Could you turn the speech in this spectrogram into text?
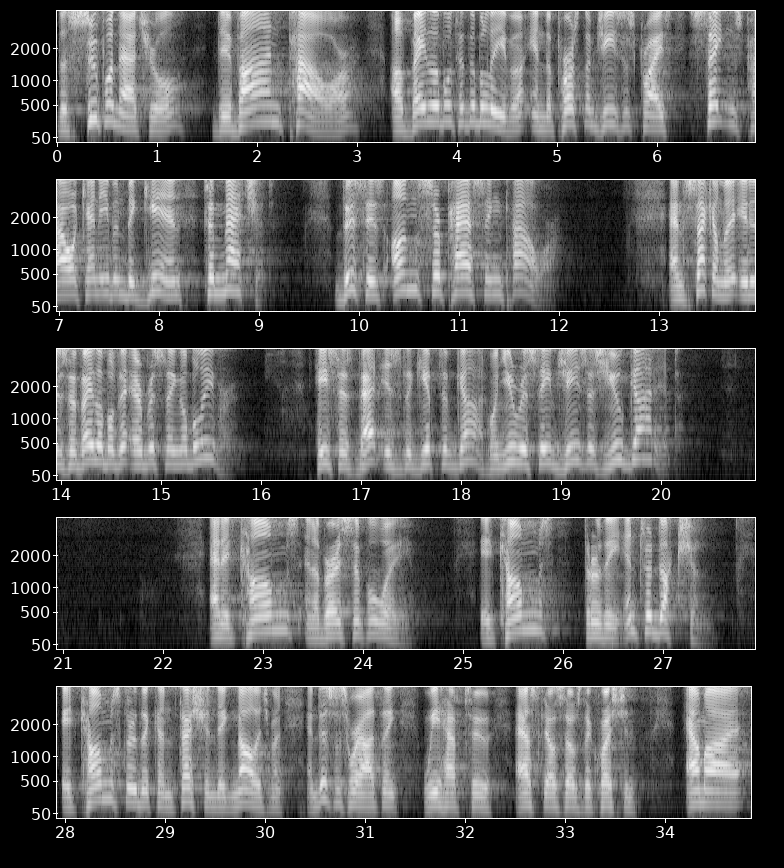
the supernatural, divine power available to the believer in the person of Jesus Christ. Satan's power can't even begin to match it. This is unsurpassing power. And secondly, it is available to every single believer. He says that is the gift of God. When you receive Jesus, you got it. And it comes in a very simple way. It comes through the introduction. It comes through the confession, the acknowledgement. And this is where I think we have to ask ourselves the question, am I,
